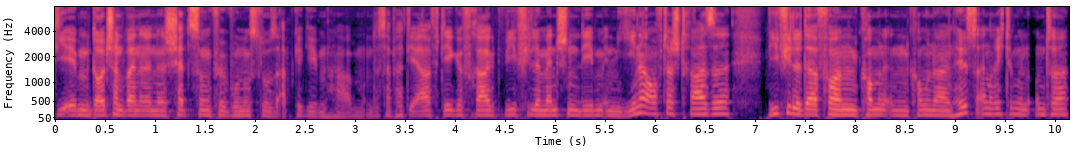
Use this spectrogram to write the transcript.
die eben deutschlandweit eine Schätzung für Wohnungslose abgegeben haben. Und deshalb hat die AfD gefragt, wie viele Menschen leben in Jena auf der Straße, wie viele davon kommen in kommunalen Hilfseinrichtungen unter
